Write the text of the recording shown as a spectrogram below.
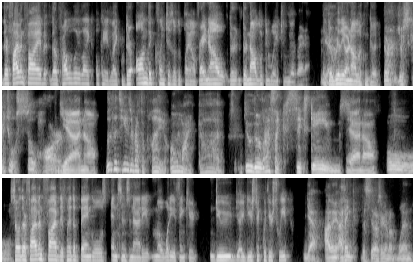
they're five and five. They're probably like okay, like they're on the clinches of the playoff right now. They're they're not looking way too good right now. Like, They really are not looking good. Their their schedule is so hard. Yeah, I know. Look at the teams they're about to play. Oh my god, dude, their last like six games. Yeah, I know. Oh, So they're five and five. They play the Bengals in Cincinnati. Mo, what do you think here? Do you do you stick with your sweep? Yeah. I think I think the Steelers are gonna win,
